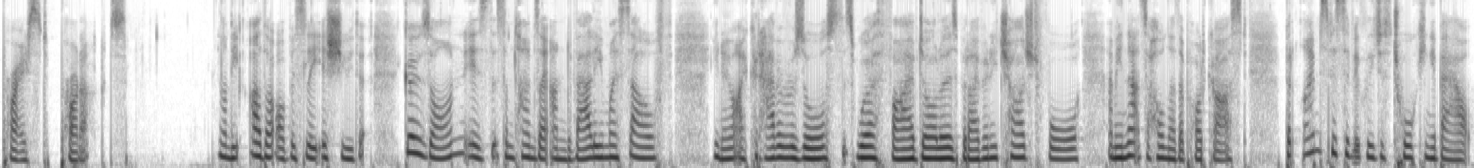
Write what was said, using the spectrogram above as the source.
priced products. Now, the other obviously issue that goes on is that sometimes I undervalue myself. You know, I could have a resource that's worth $5, but I've only charged four. I mean, that's a whole nother podcast. But I'm specifically just talking about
